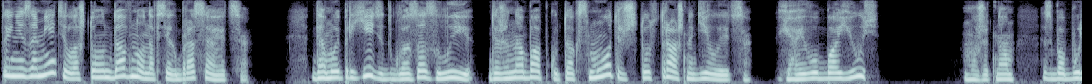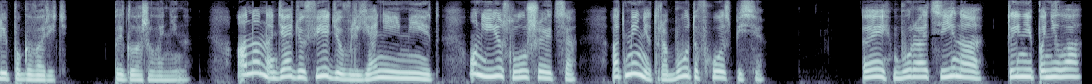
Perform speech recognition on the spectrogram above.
«Ты не заметила, что он давно на всех бросается? Домой приедет, глаза злые, даже на бабку так смотрит, что страшно делается. Я его боюсь». «Может, нам с бабулей поговорить?» — предложила Нина. Она на дядю Федю влияние имеет, он ее слушается, отменит работу в хосписе. «Эй, Буратино, ты не поняла?»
